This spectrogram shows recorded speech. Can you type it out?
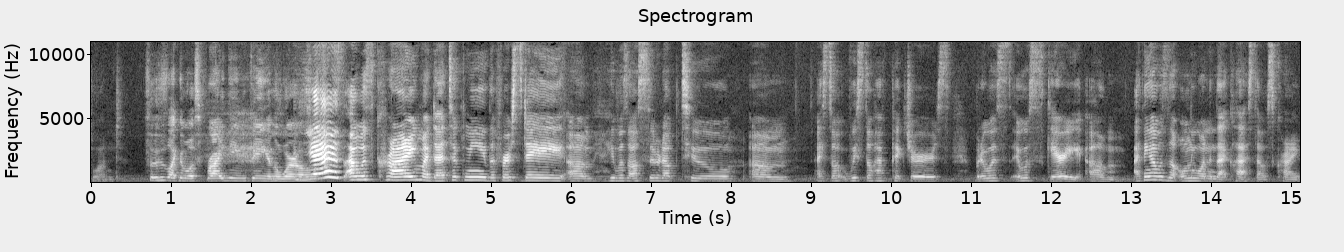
blonde. So this is like the most frightening thing in the world. Yes, I was crying. My dad took me the first day. Um, he was all suited up to. Um, I still we still have pictures, but it was it was scary. Um, I think I was the only one in that class that was crying.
